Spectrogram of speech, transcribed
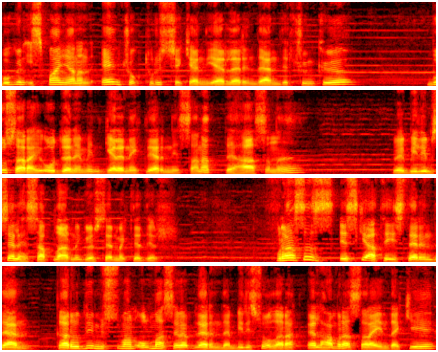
bugün İspanya'nın en çok turist çeken yerlerindendir. Çünkü Bu saray o dönemin geleneklerini, sanat dehasını ve bilimsel hesaplarını göstermektedir. Fransız eski ateistlerinden Garudi Müslüman olma sebeplerinden birisi olarak Elhamra Sarayı'ndaki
